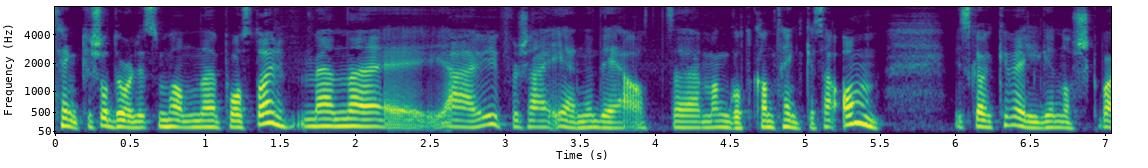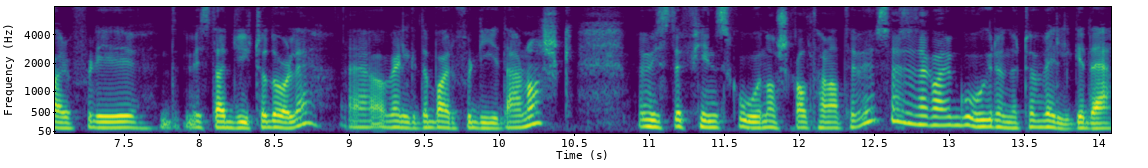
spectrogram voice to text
tenker så dårlig som han eh, påstår. Men eh, jeg er jo i og for seg enig i det at eh, man godt kan tenke seg om. Vi skal jo ikke velge norsk bare fordi, hvis det er dyrt og dårlig, eh, og velge det bare fordi det er norsk. Men hvis det fins gode norske alternativer, så syns jeg det kan være gode grunner til å velge det.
